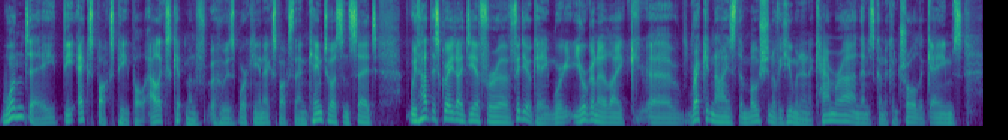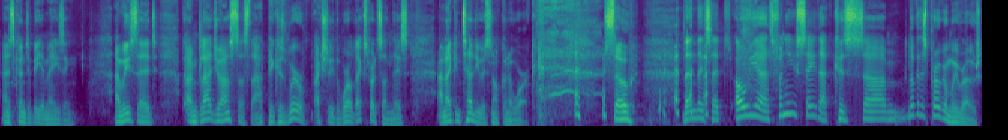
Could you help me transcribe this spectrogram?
one day, the Xbox people, Alex Kipman, who was working in Xbox then, came to us and said, We've had this great idea for a video game where you're going to like uh, recognize the motion of a human in a camera and then it's going to control the games and it's going to be amazing. And we said, I'm glad you asked us that because we're actually the world experts on this. And I can tell you it's not going to work. so then they said, Oh, yeah, it's funny you say that because um, look at this program we wrote.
